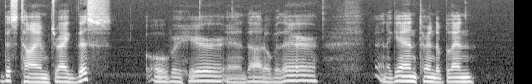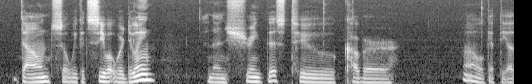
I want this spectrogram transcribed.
This time drag this over here and that over there. And again turn the blend down so we could see what we're doing. And then shrink this to cover oh, we'll get the uh,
